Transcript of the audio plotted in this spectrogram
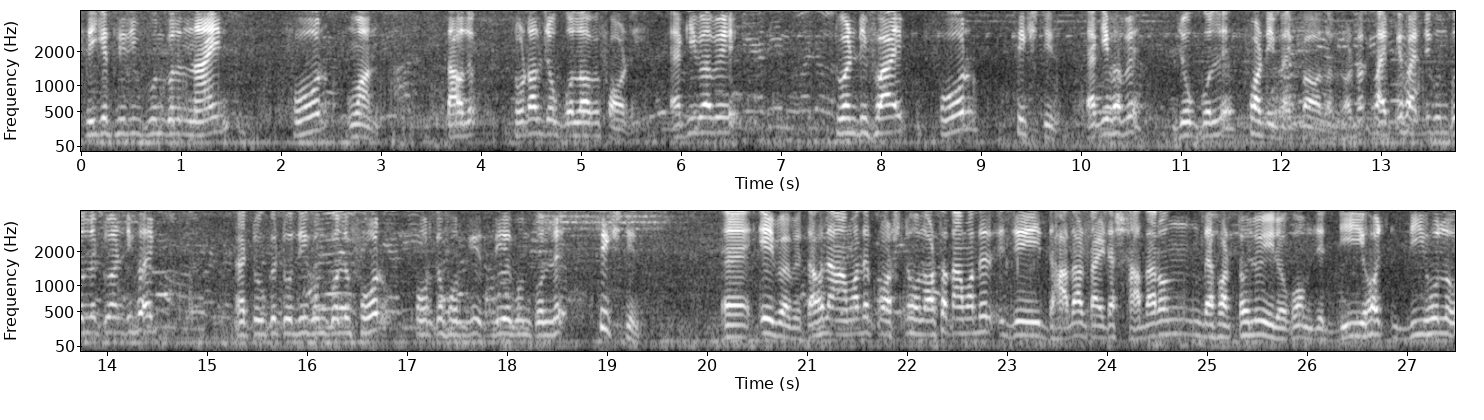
থ্রিকে থ্রি দিয়ে গুণ করলে নাইন ফোর ওয়ান তাহলে টোটাল যোগ করলে হবে ফর্টি একইভাবে টোয়েন্টি ফাইভ ফোর সিক্সটিন একইভাবে যোগ করলে ফর্টি ফাইভ পাওয়া যাবে। অর্থাৎ ফাইভকে ফাইভ দিয়ে গুণ করলে টোয়েন্টি ফাইভ টুকে টু দিয়ে গুণ করলে ফোর ফোরকে ফোর দিয়ে গুণ করলে সিক্সটিন এইভাবে। তাহলে আমাদের প্রশ্ন হলো, অর্থাৎ আমাদের যে ধাঁধাটা, এটা সাধারণ ব্যাপারটা হলো এইরকম যে ডি হ ডি হলো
